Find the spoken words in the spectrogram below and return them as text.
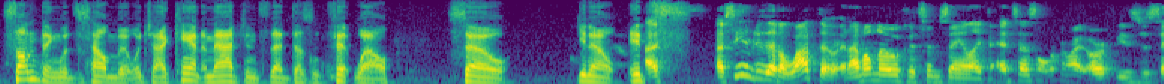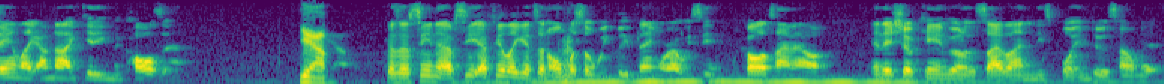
something with his helmet, which I can't imagine that doesn't fit well. So, you know, it's I've seen him do that a lot though, and I don't know if it's him saying like the headset's not working right, or if he's just saying like I'm not getting the calls in. yeah, Because I've seen, I've seen, I feel like it's an almost a weekly thing where we see him call a timeout, and they show Cam going to the sideline, and he's pointing to his helmet,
